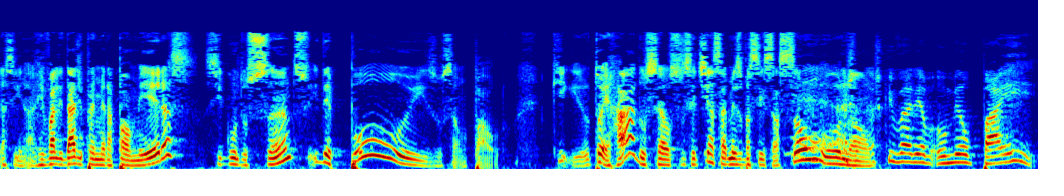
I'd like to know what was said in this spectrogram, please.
assim, a rivalidade primeiro era Palmeiras, segundo o Santos e depois o São Paulo. Que, eu tô errado, Celso? Você tinha essa mesma sensação ou acho, não? Acho que varia. O meu pai,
